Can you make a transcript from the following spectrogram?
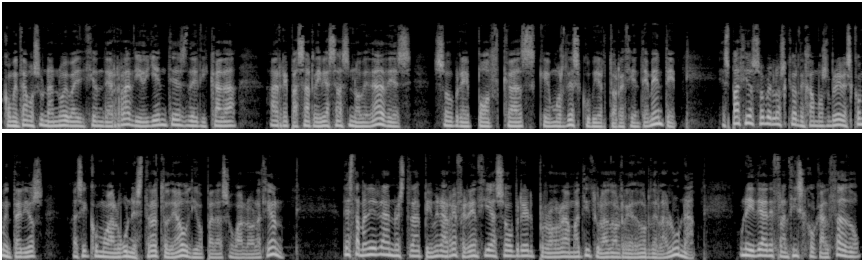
Comenzamos una nueva edición de Radio Oyentes dedicada a repasar diversas novedades sobre podcasts que hemos descubierto recientemente, espacios sobre los que os dejamos breves comentarios, así como algún estrato de audio para su valoración. De esta manera, nuestra primera referencia sobre el programa titulado Alrededor de la Luna, una idea de Francisco Calzado,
